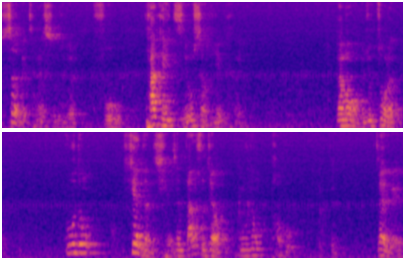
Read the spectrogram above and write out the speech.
设备才能使用这个服务，它可以只用手机也可以。那么我们就做了咕咚现在的前身，当时叫咕咚跑步，这个 APP。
